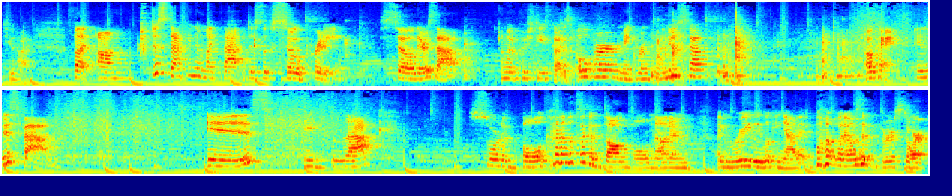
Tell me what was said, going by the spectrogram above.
too high. But um, just stacking them like that just looks so pretty. So there's that. I'm gonna push these guys over to make room for the new stuff. Okay, in this bag is a black sort of bowl. Kind of looks like a dog bowl now that I'm like really looking at it. But when I was at the thrift store,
